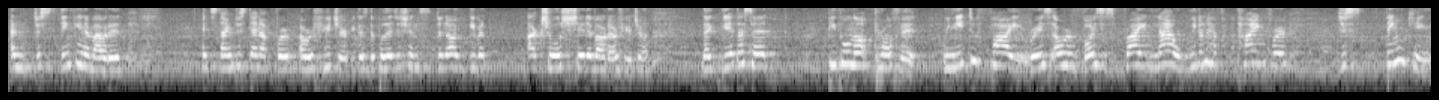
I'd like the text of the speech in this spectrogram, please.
and just thinking about it. It's time to stand up for our future because the politicians do not give an actual shit about our future. Like Greta said, people not profit. We need to fight, raise our voices right now. We don't have time for just thinking.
